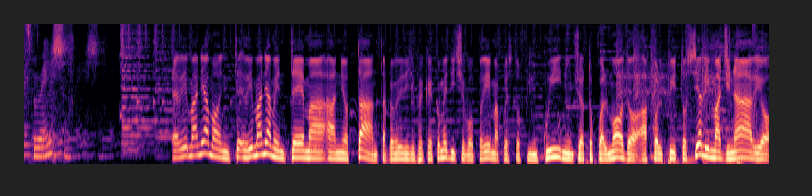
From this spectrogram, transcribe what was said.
inspiration. Eh, rimaniamo, in te- rimaniamo in, tema anni 80, come dice, perché come dicevo prima questo film qui in un certo qual modo ha colpito sia l'immaginario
